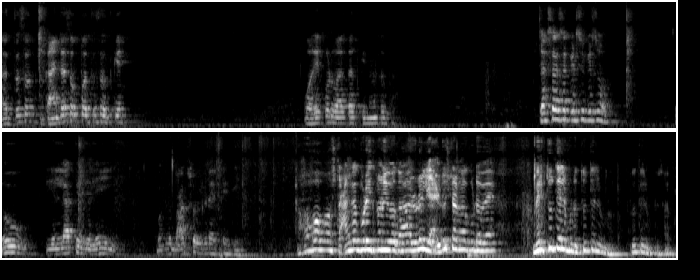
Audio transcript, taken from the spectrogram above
ಹತ್ತು ಸೊಪ್ಪು ಗಾಂಜಾ ಸೊಪ್ಪು ಹತ್ತು ಸೊಪ್ಪಿಗೆ ಹೊಗೆ ಕೊಡುವ ಹಾಕತ್ಕ ಇನ್ನೊಂದು ಸ್ವಲ್ಪ. ಚಕ್ ಸಾಕ್ ಸಾಕ್ ಕೆಡ್ಸು ಕೆಡ್ಸು. ಓ, ಎಲ್ಲ ಆಗ್ತೈತೆ ಮಗಳು ಬಾಕ್ಸ್ ಒಳಗಡೆ ಆಗ್ತೈತಿ ಹೋ ಸ್ಟ್ರಾಂಗ್ ಆಗಿ ಬಿಡಿದ್ಕೊಂಡು ಇವಾಗ. ಇಲ್ಲಿ ಎರಡು ಸ್ಟ್ರಾಂಗ್ ಆಗ್ಬಿಟ್ಟವೆ ಬೇರೆ ತೂತಲ್ಲಿ ಬಿಡು ತೂತಲ್ಲಿ ಬಿಡು ತೂತಲ್ಲಿ ಬಿಡು ಸಾಕು.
